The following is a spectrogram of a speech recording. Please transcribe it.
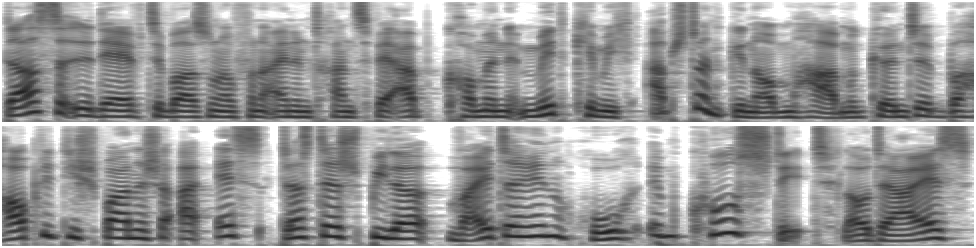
dass der FC Barcelona von einem Transferabkommen mit Kimmich Abstand genommen haben könnte, behauptet die spanische AS, dass der Spieler weiterhin hoch im Kurs steht. Laut der AS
